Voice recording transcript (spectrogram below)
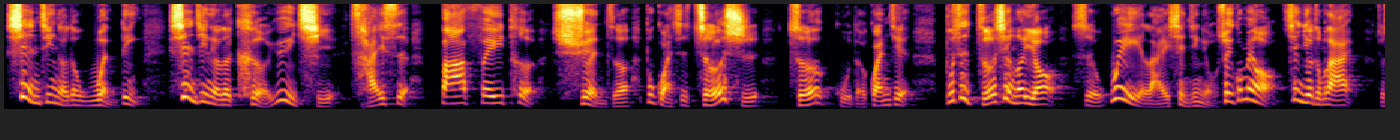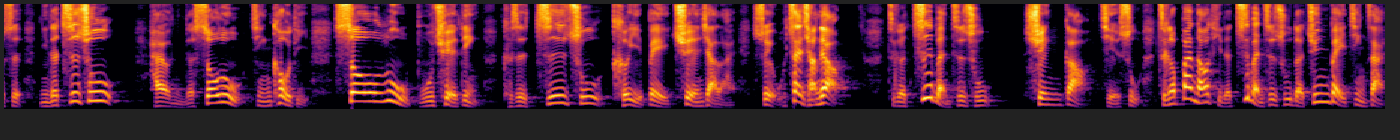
现金流的稳定，现金流的可预期，才是巴菲特选择不管是择时择股的关键，不是折现而已哦，是未来现金流。所以，观众朋友，现金流怎么来？就是你的支出还有你的收入进行扣抵，收入不确定，可是支出可以被确认下来。所以我再强调，这个资本支出。宣告结束，整个半导体的资本支出的军备竞赛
